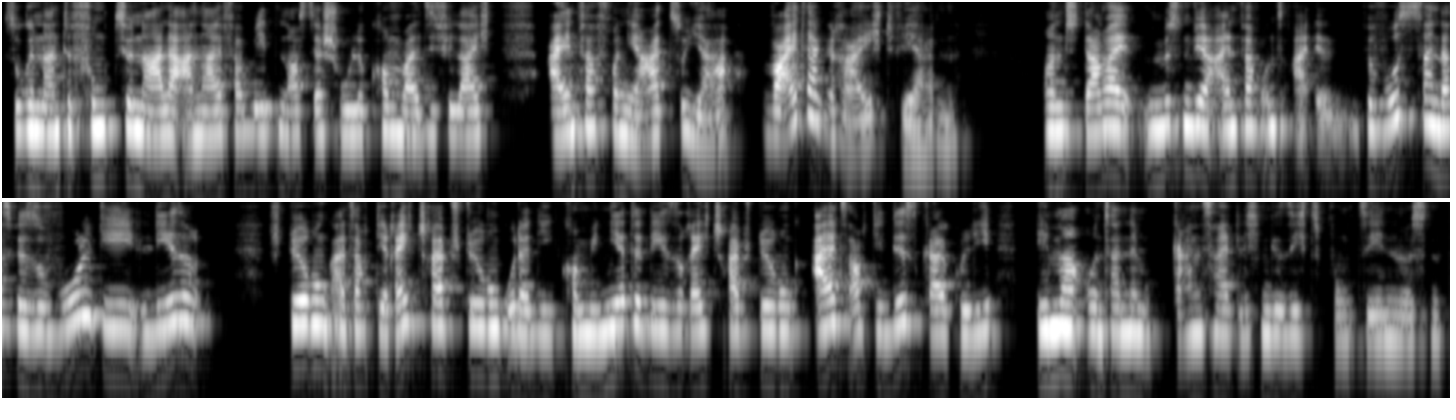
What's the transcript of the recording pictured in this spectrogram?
sogenannte funktionale Analphabeten aus der Schule kommen, weil sie vielleicht einfach von Jahr zu Jahr weitergereicht werden. Und dabei müssen wir einfach uns äh, bewusst sein, dass wir sowohl die Lese Störung als auch die Rechtschreibstörung oder die kombinierte Leserechtschreibstörung als auch die Dyskalkulie immer unter einem ganzheitlichen Gesichtspunkt sehen müssen.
